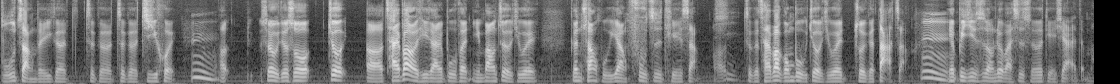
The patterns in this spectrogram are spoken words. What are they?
补涨的一个这个这个机会。嗯，好，所以我就说，就呃财报的题材的部分，银邦最有机会。跟川湖一样复制贴上，是。这个财报公布就有机会做一个大涨，嗯，因为毕竟是从六百四十二跌下来的嘛，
